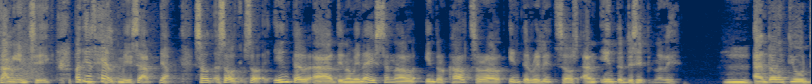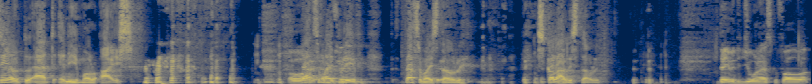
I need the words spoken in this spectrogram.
tongue in cheek, but it helped me. So, yeah. So, so, so interdenominational, intercultural, interreligious, and interdisciplinary. Mm. And don't you dare to add any more ice. oh, that's I, my brief. That's my story. Scholarly story. David, did you want to ask a follow up?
